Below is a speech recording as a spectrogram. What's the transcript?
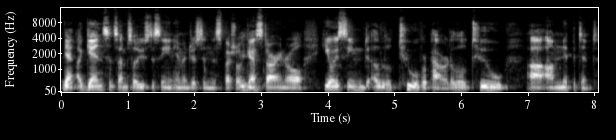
Yeah. Mm-hmm. Again, since I'm so used to seeing him and just in this special guest starring role, he always seemed a little too overpowered, a little too uh, omnipotent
